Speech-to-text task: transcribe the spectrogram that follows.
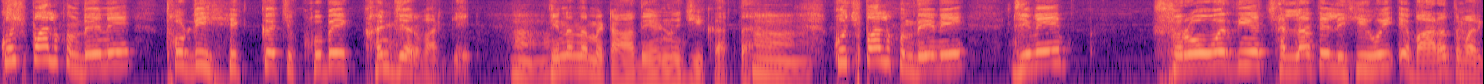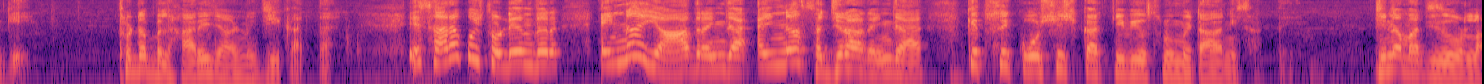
ਕੁਝ ਪਲ ਹੁੰਦੇ ਨੇ ਤੁਹਾਡੀ ਹਿੱਕ 'ਚ ਖੁਬੇ ਖੰਜਰ ਵਰਗੇ ਹਾਂ। ਜਿਨ੍ਹਾਂ ਦਾ ਮਿਟਾ ਦੇਣ ਨੂੰ ਜੀ ਕਰਦਾ ਹੈ। ਹਾਂ। ਕੁਝ ਪਲ ਹੁੰਦੇ ਨੇ ਜਿਵੇਂ ਸਰੋਵਰ ਦੀਆਂ ਛੱਲਾਂ ਤੇ ਲਿਖੀ ਹੋਈ ਇਬਾਰਤ ਵਰਗੇ ਤੁਹਾਡਾ ਬਲਹਾਰੇ ਜਾਣ ਨੂੰ ਜੀ ਕਰਦਾ ਹੈ। ਇਹ ਸਾਰਾ ਕੁਝ ਤੁਹਾਡੇ ਅੰਦਰ ਇੰਨਾ ਯਾਦ ਰਹਿੰਦਾ ਇੰਨਾ ਸੱਜਰਾ ਰਹਿੰਦਾ ਕਿ ਤੁਸੀਂ ਕੋਸ਼ਿਸ਼ ਕਰਕੇ ਵੀ ਉਸ ਨੂੰ ਮਿਟਾ ਨਹੀਂ ਸਕਦੇ। ਜਿੰਨਾ ਮਰਜ਼ੀ ਜ਼ੋਰ ਲਾ।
